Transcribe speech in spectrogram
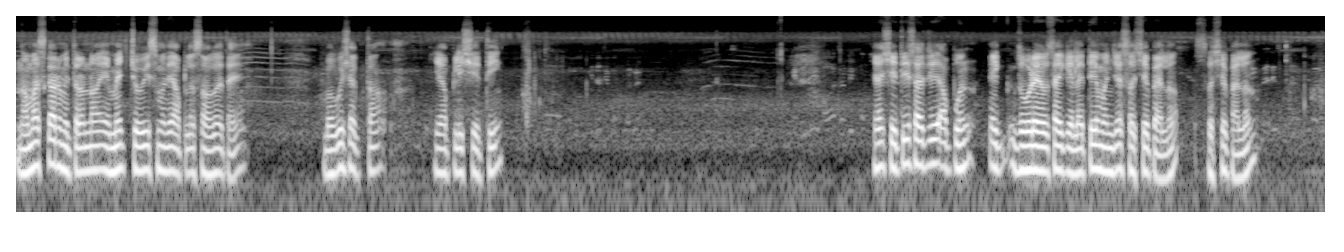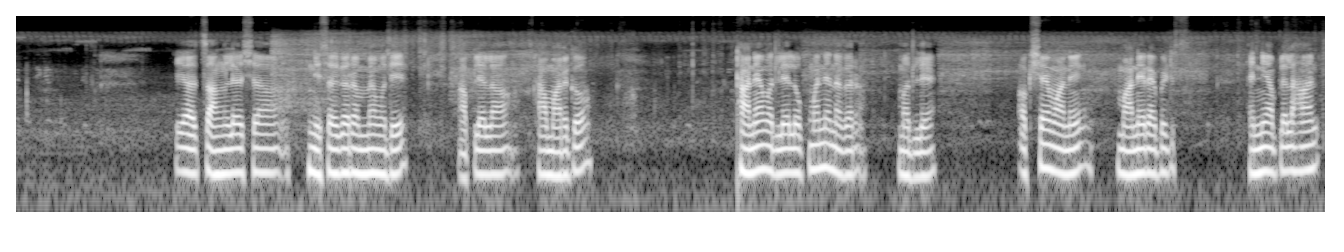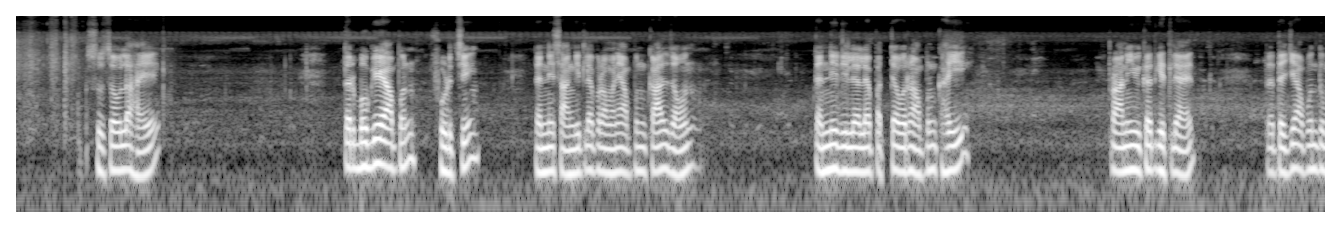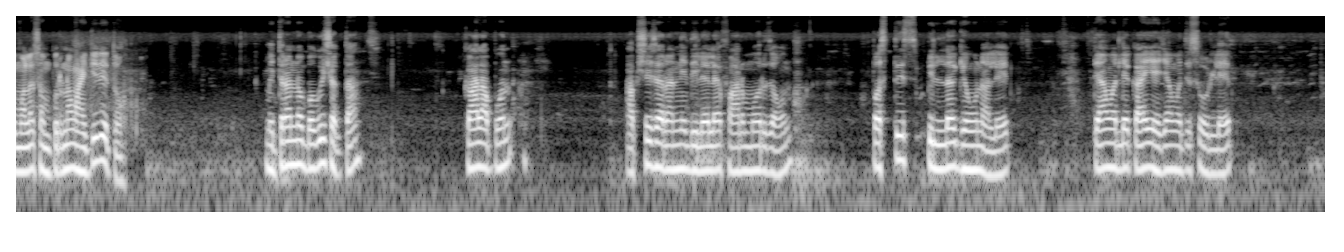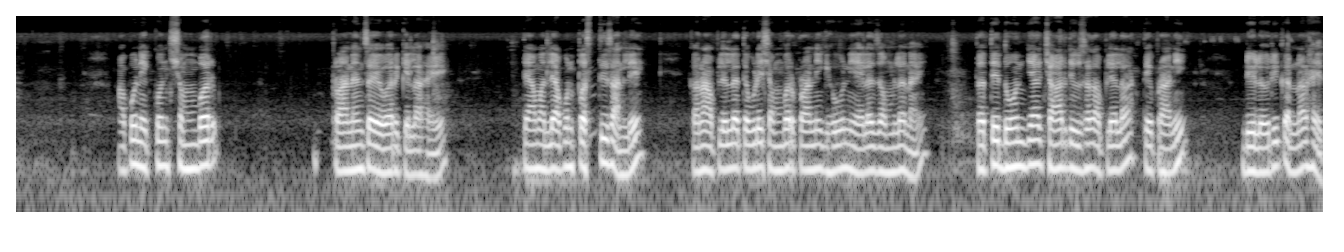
नमस्कार मित्रांनो M H चोवीसमध्ये आपलं स्वागत आहे. बघू शकता ही आपली शेती. या शेतीसाठी आपण एक जोड व्यवसाय केला ते म्हणजे सशे पालन सशे पालन. या चांगल्या अशा निसर्गरम्यामध्ये आपल्याला हा मार्ग ठाण्यामधले लोकमान्य नगरमधले अक्षय माने माने रॅबिट्स यांनी आपल्याला हा सुचवला आहे. तर बघूया आपण पुढची. त्यांनी सांगितल्याप्रमाणे आपण काल जाऊन त्यांनी दिलेल्या पत्त्यावरून आपण काही प्राणी विकत घेतले आहेत. तर त्याची आपण तुम्हाला संपूर्ण माहिती देतो. मित्रांनो बघू शकता काल आपण अक्षय सरांनी दिलेल्या फार्मवर जाऊन पस्तीस पिल्लं घेऊन आले आहेत त्यामधले काही ह्याच्यामध्ये सोडले आहेत आपण एकूण शंभर प्राण्यांचा व्यवहार केला आहे. त्यामधले आपण पस्तीस आणले. कारण आपल्याला तेवढे शंभर प्राणी घेऊन यायला जमलं नाही. तर ते दोन या चार दिवसात आपल्याला ते प्राणी डिलिव्हरी करणार आहेत.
